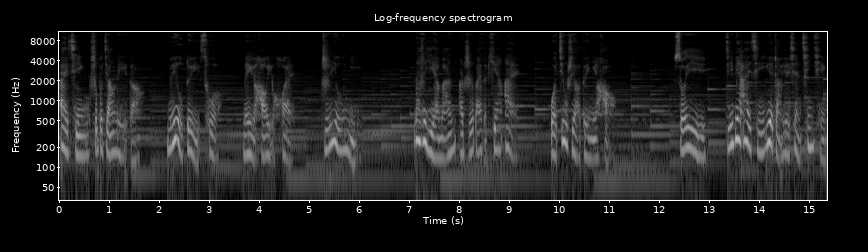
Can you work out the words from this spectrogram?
爱情是不讲理的，没有对与错，没有好与坏，只有你。那是野蛮而直白的偏爱，我就是要对你好。所以。即便爱情越长越像亲情，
